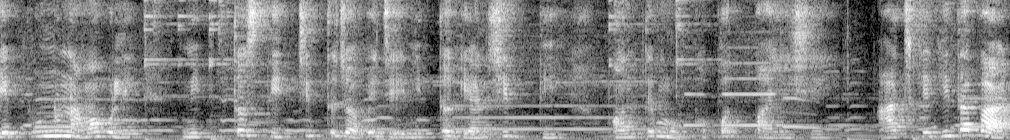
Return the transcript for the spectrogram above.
এই পূর্ণ নামাবলী নিত্য স্থিরচিত্ত জবে যে নিত্য জ্ঞান সিদ্ধি অন্তে মুখ্যপদ পাই সে আজকে গীতা পাঠ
